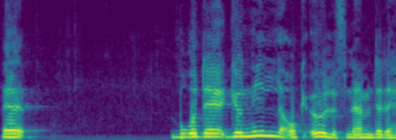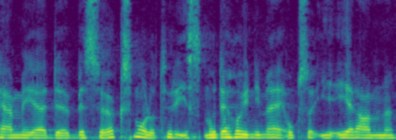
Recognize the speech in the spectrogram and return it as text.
Eh, både Gunilla och Ulf nämnde det här med besöksmål och turism och det har ju ni med också i eran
